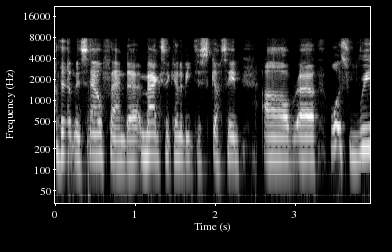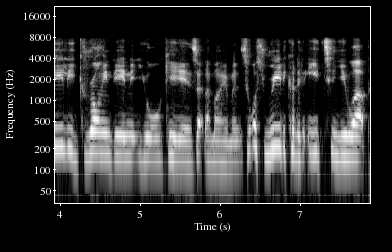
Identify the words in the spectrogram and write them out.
that myself and uh, Mags are going to be discussing are uh, what's really grinding your gears at the moment. So, what's really kind of eating you up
